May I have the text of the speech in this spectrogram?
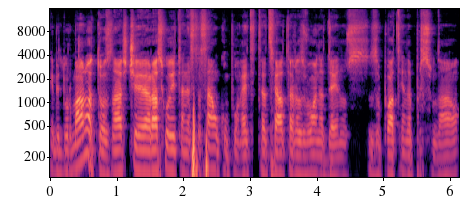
Еми, нормално е то. Знаеш, че разходите не са само компонентите, а цялата развойна дейност, заплати на персонал,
